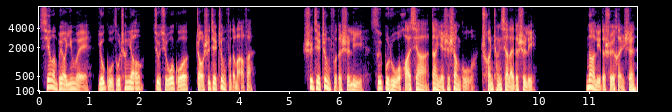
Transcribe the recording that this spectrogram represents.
千万不要因为有古族撑腰。就去倭国找世界政府的麻烦。世界政府的实力虽不如我华夏，但也是上古传承下来的势力。那里的水很深，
